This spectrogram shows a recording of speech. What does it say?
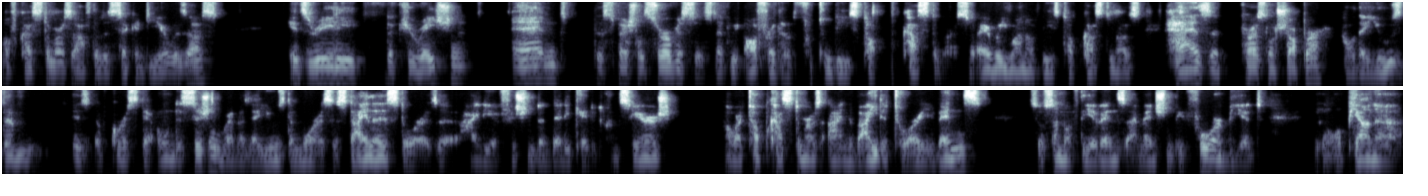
of customers after the second year with us. It's really the curation and the special services that we offer to, to these top customers. So every one of these top customers has a personal shopper. How they use them is, of course, their own decision, whether they use them more as a stylist or as a highly efficient and dedicated concierge. Our top customers are invited to our events. So some of the events I mentioned before, be it you Piana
